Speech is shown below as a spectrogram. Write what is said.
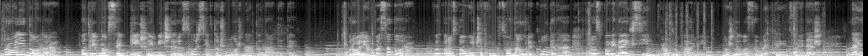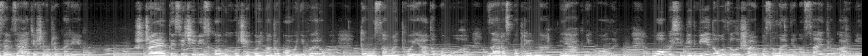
В ролі донора потрібно все більше і більше ресурсів, тож можна донатити. В ролі амбасадора, використовуючи функціонал рекрутинга, розповідай всім про друкармію. Можливо, саме ти знайдеш найзавзятіших друкарів. Ще тисячі військових очікують на друковані вироби, тому саме твоя допомога зараз потрібна як ніколи. В описі під відео залишаю посилання на сайт друкармії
